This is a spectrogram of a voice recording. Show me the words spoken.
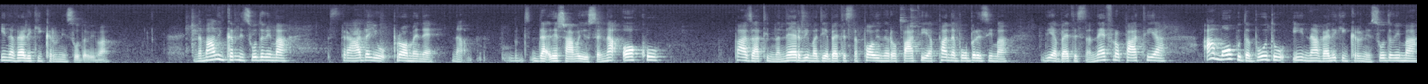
i na velikim krvnim sudovima. Na malim krvnim sudovima stradaju promene na, da, dešavaju se na oku, pa zatim na nervima, diabetesna polineropatija, pa na bubrezima, diabetesna nefropatija, a mogu da budu i na velikim krvnim sudovima,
